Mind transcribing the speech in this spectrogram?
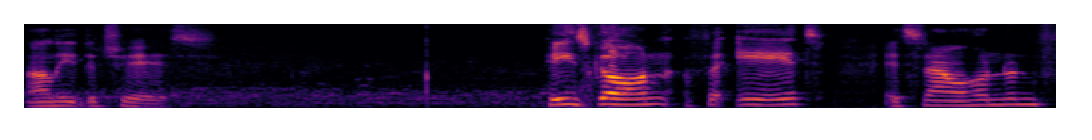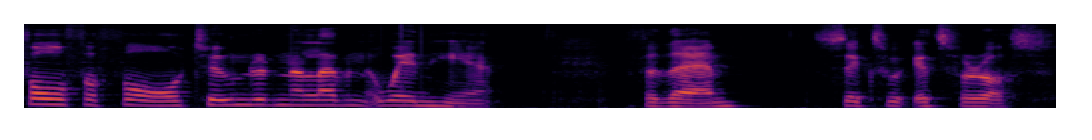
I'll lead the chase. He's gone for 8. It's now 104 for 4. 211 to win here for them. 6 wickets for us.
